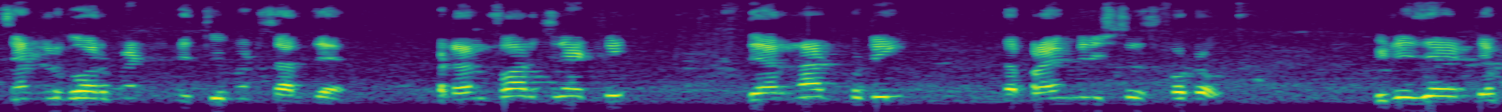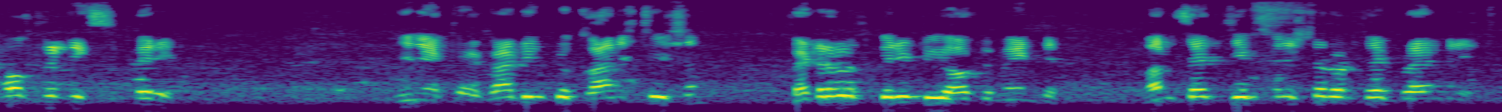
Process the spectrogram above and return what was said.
central government achievements are there. But unfortunately, they are not putting the Prime Minister's photo. It is a democratic spirit. In according to Constitution, federal spirit you have to maintain. One side Chief Minister, one side Prime Minister.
